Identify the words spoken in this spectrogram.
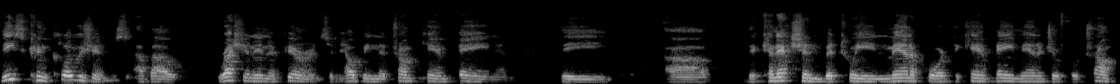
These conclusions about russian interference and helping the trump campaign and the uh, the connection between Manafort, the campaign manager for Trump,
